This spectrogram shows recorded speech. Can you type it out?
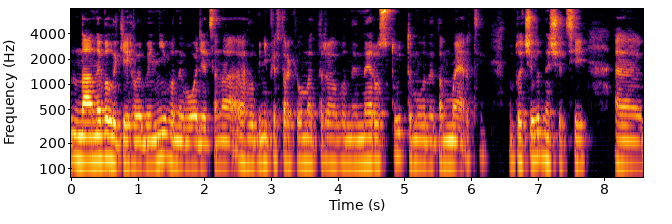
на невеликій глибині вони водяться, на глибині півтора кілометра вони не ростуть, тому вони там мертві. Тобто, очевидно, що ці е,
